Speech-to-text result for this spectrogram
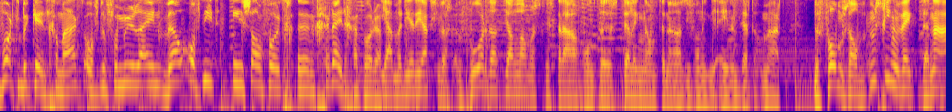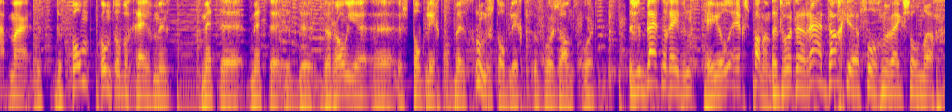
wordt bekendgemaakt of de Formule 1 wel of niet in Zandvoort eh, gereden gaat worden. Ja, maar die reactie was voordat Jan Lammers gisteravond eh, stelling nam ten aanzien van die 31 maart. De FOM zal misschien een week daarna, maar de, de FOM komt op een gegeven moment met, eh, met eh, de, de rode eh, stoplicht of met het groene stoplicht voor Zandvoort. Dus het blijft nog even heel erg spannend. Het wordt een raar dagje volgende week zondag.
